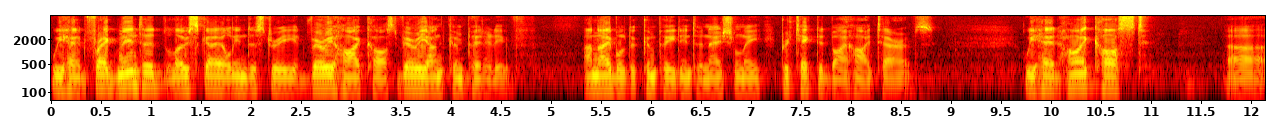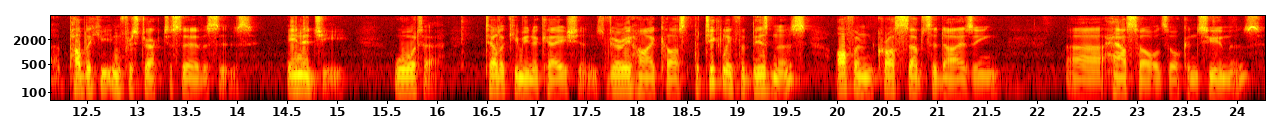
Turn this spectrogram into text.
We had fragmented, low scale industry at very high cost, very uncompetitive, unable to compete internationally, protected by high tariffs we had high cost uh, public infrastructure services, energy, water, telecommunications, very high cost, particularly for business, often cross-subsidising uh, households or consumers.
